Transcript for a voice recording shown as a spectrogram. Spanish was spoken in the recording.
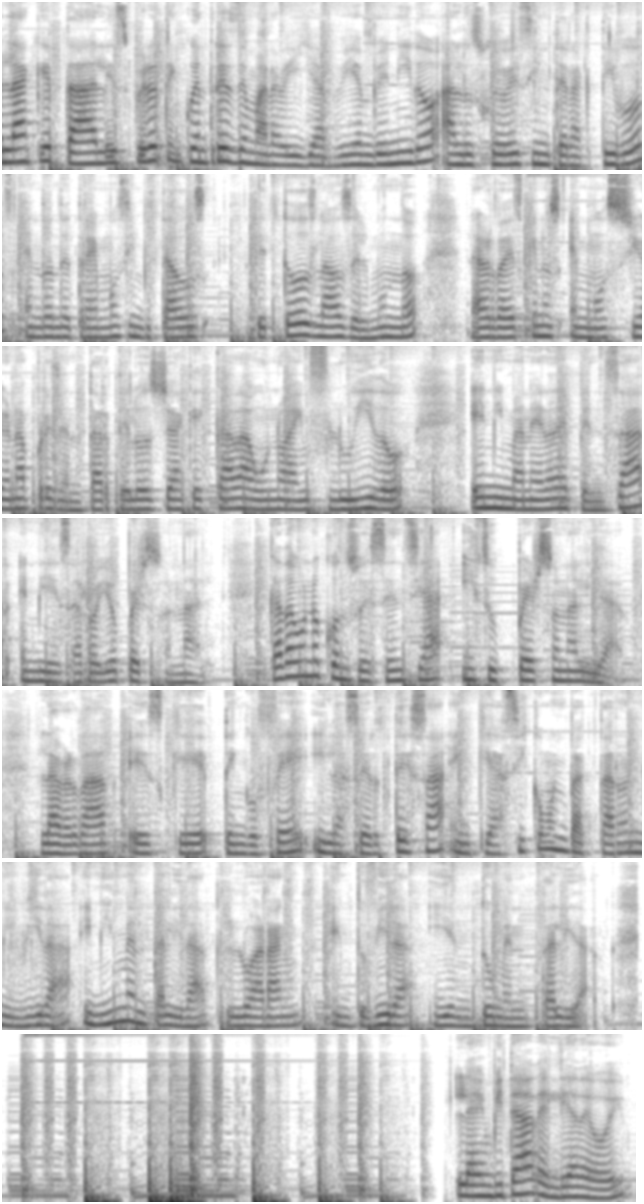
Hola, ¿qué tal? Espero te encuentres de maravilla. Bienvenido a los jueves interactivos en donde traemos invitados de todos lados del mundo. La verdad es que nos emociona presentártelos ya que cada uno ha influido en mi manera de pensar, en mi desarrollo personal. Cada uno con su esencia y su personalidad. La verdad es que tengo fe y la certeza en que así como impactaron mi vida y mi mentalidad, lo harán en tu vida y en tu mentalidad. La invitada del día de hoy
